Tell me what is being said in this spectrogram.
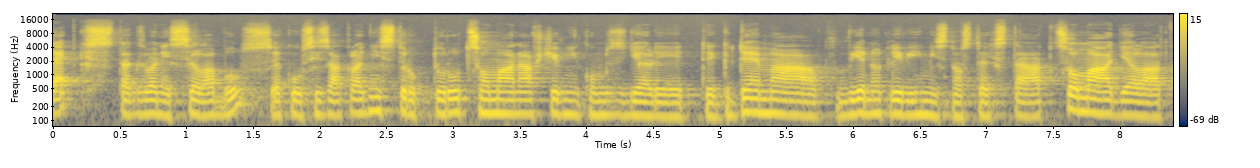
text, takzvaný syllabus, jakousi základní strukturu, co má návštěvníkům sdělit, kde má v jednotlivých místnostech stát, co má dělat.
